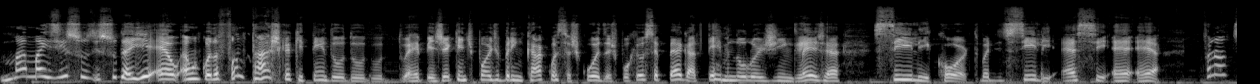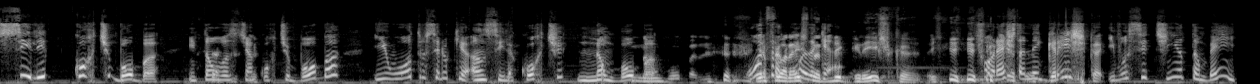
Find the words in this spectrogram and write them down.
Mas, mas, isso, isso daí é, é uma coisa fantástica que tem do, do, do, do, RPG que a gente pode brincar com essas coisas, porque você pega a terminologia em inglês, é silly court, mas silly, S-E-E. Falando silly, corte boba. Então você tinha corte boba e o outro seria o quê? Ancilha corte não boba. Não boba, né? Outra e a floresta coisa, é negresca. Floresta negresca. E você tinha também,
